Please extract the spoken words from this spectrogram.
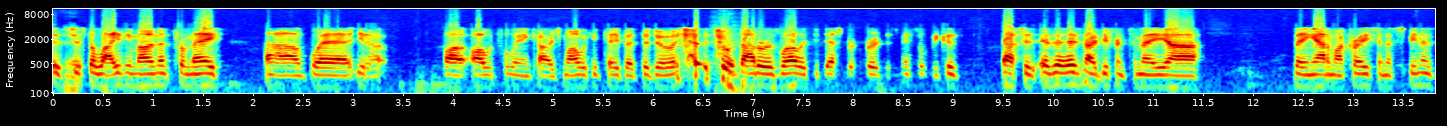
It's just a lazy moment from me, uh, where you know I, I would fully encourage my wicketkeeper to do it to a batter as well if you're desperate for a dismissal because that's just, there's no different to me uh, being out of my crease in a spinner's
